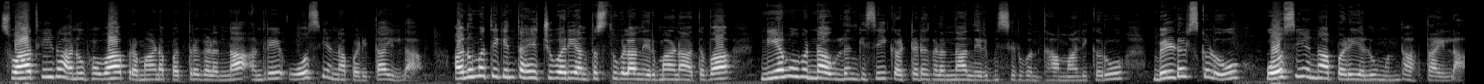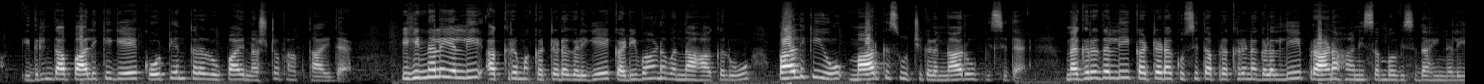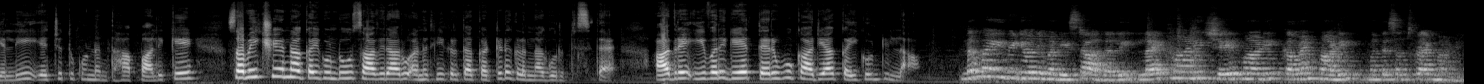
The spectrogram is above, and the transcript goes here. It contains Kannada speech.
ಸ್ವಾಧೀನ ಅನುಭವ ಪ್ರಮಾಣ ಪತ್ರಗಳನ್ನು ಅಂದರೆ ಓಸಿಯನ್ನು ಪಡಿತಾ ಇಲ್ಲ. ಅನುಮತಿಗಿಂತ ಹೆಚ್ಚುವರಿ ಅಂತಸ್ತುಗಳ ನಿರ್ಮಾಣ ಅಥವಾ ನಿಯಮವನ್ನು ಉಲ್ಲಂಘಿಸಿ ಕಟ್ಟಡಗಳನ್ನು ನಿರ್ಮಿಸಿರುವಂತಹ ಮಾಲೀಕರು, ಬಿಲ್ಡರ್ಸ್ಗಳು ಓಸಿಯನ್ನು ಪಡೆಯಲು ಮುಂದಾಗ್ತಾ ಇಲ್ಲ. ಇದರಿಂದ ಪಾಲಿಕೆಗೆ ಕೋಟ್ಯಂತರ ರೂಪಾಯಿ ನಷ್ಟವಾಗ್ತಾ ಇದೆ. ಈ ಹಿನ್ನೆಲೆಯಲ್ಲಿ ಅಕ್ರಮ ಕಟ್ಟಡಗಳಿಗೆ ಕಡಿವಾಣವನ್ನು ಹಾಕಲು ಪಾಲಿಕೆಯು ಮಾರ್ಗಸೂಚಿಗಳನ್ನು ರೂಪಿಸಿದೆ. ನಗರದಲ್ಲಿ ಕಟ್ಟಡ ಕುಸಿತ ಪ್ರಕರಣಗಳಲ್ಲಿ ಪ್ರಾಣಹಾನಿ ಸಂಭವಿಸಿದ ಹಿನ್ನೆಲೆಯಲ್ಲಿ ಎಚ್ಚೆತ್ತುಕೊಂಡಂತಹ ಪಾಲಿಕೆ ಸಮೀಕ್ಷೆಯನ್ನ ಕೈಗೊಂಡು ಸಾವಿರಾರು ಅನಧಿಕೃತ ಕಟ್ಟಡಗಳನ್ನು ಗುರುತಿಸಿದೆ. ಆದರೆ ಈವರೆಗೆ ತೆರವು ಕಾರ್ಯ ಕೈಗೊಂಡಿಲ್ಲ. ನಮ್ಮ ಈ ವಿಡಿಯೋ ನಿಮಗೆ ಇಷ್ಟ ಆದಲ್ಲಿ ಲೈಕ್ ಮಾಡಿ, ಶೇರ್ ಮಾಡಿ, ಕಮೆಂಟ್ ಮಾಡಿ ಮತ್ತೆ ಸಬ್ಸ್ಕ್ರೈಬ್ ಮಾಡಿ.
